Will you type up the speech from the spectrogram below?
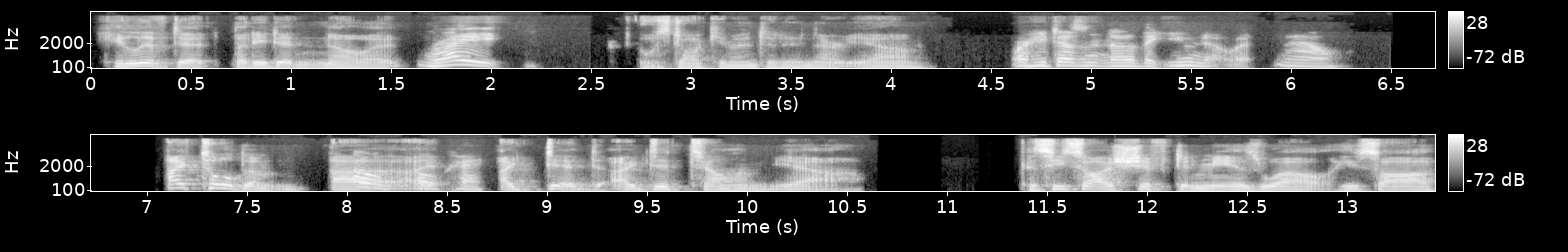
He lived it, but he didn't know it. Right, It was documented in there. Yeah. or he doesn't know that you know it now. I told him. Uh, oh, I- okay. I did. I did tell him, yeah. Cuz he saw a shift in me as well. He saw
